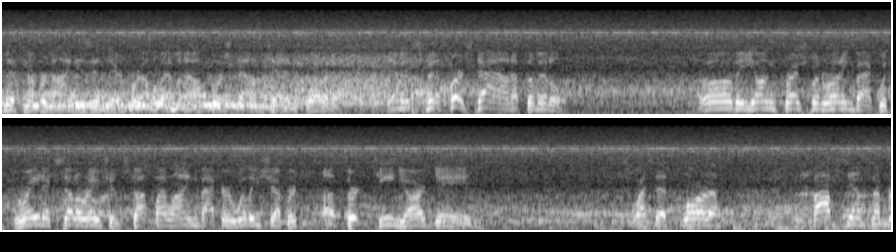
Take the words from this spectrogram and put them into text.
Smith, number nine, is in there for Alabama now. First down 10, Florida. Emmitt Smith, first down up the middle. Oh, the young freshman running back with great acceleration. Stopped by linebacker Willie Shepard. A 13-yard gain. Just watch that Florida. Bob Sims, number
